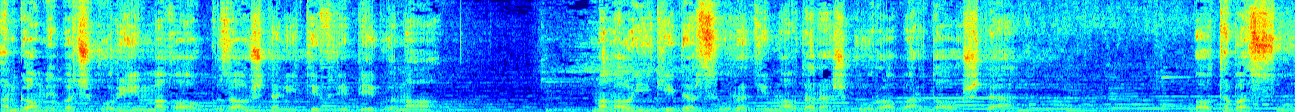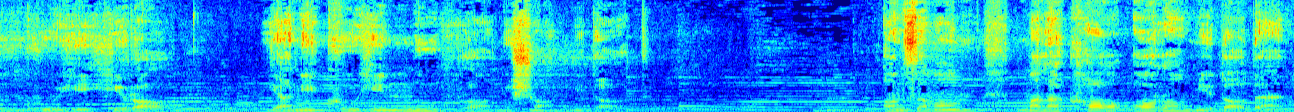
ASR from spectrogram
هنگام بچخوری مقا گذاشتنی طفل بیگناه ملائکی در صورت مادرش او را برداشته با تبسم کوهی هیرا یعنی کوهی نور را نشان می‌داد. آن زمان ملک ها آرام می‌دادند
